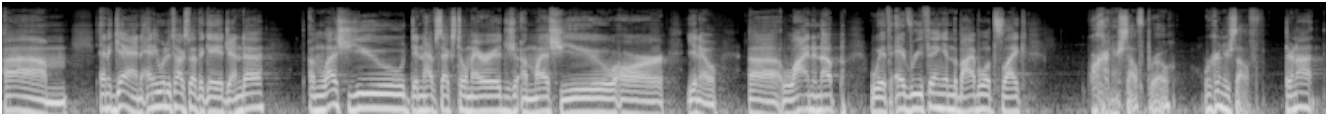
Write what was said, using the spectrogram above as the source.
Um, and again, anyone who talks about the gay agenda, unless you didn't have sex till marriage, unless you are, you know, uh, lining up with everything in the Bible, it's like work on yourself, bro. Work on yourself. They're not.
